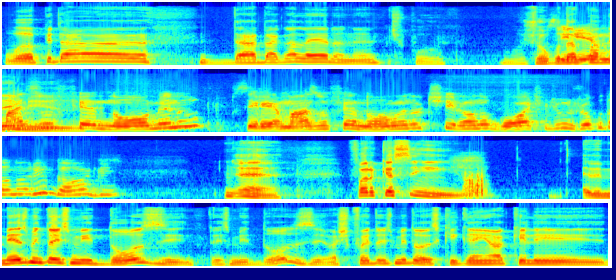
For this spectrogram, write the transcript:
o up da, da, da galera, né? Tipo, o jogo seria da pandemia. Seria mais um né? fenômeno, seria mais um fenômeno tirando o gote de um jogo da Naughty Dog. É. Fora que assim, é, mesmo em 2012, 2012, eu acho que foi 2012, que ganhou aquele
